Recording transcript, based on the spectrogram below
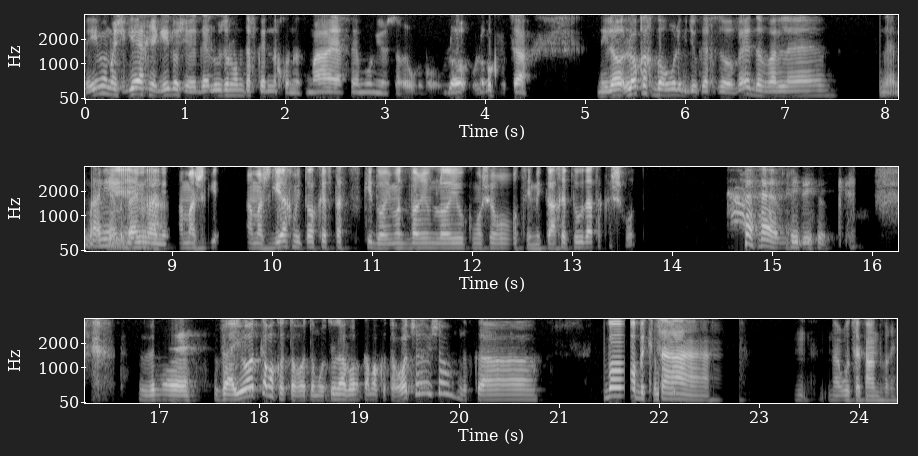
ואם המשגיח יגיד לו שלוזון לא מתפקד נכון, אז מה יעשה מוניוס? הוא, הוא, לא, הוא לא בקבוצה. אני לא, לא כך ברור לי בדיוק איך זה עובד, אבל uh, מעניין, עדיין אה, מעניין. המשגיח, המשגיח מתוקף תפקידו, אם הדברים לא יהיו כמו שרוצים, ייקח את תעודת הכשרות. בדיוק. ו- והיו עוד כמה כותרות, אתם רוצים לעבור כמה כותרות שהיו שם? דווקא... בואו בקצרה נרוץ לכמה דברים.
